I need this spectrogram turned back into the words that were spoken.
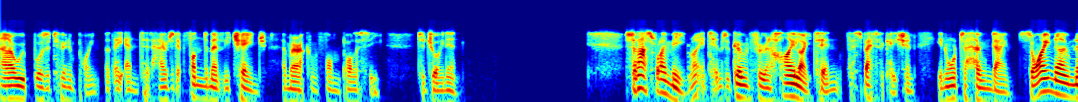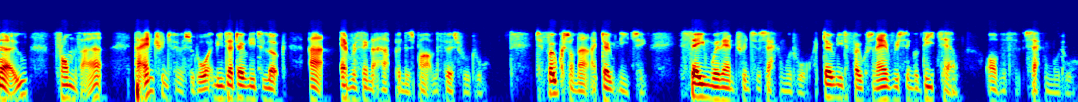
how it was a turning point that they entered. How did it fundamentally change American foreign policy to join in? So that's what I mean, right, in terms of going through and highlighting the specification in order to hone down. So I now know from that that entry into the First World War, it means I don't need to look at everything that happened as part of the First World War. To focus on that, I don't need to. Same with entry into the Second World War. I don't need to focus on every single detail of the Second World War.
